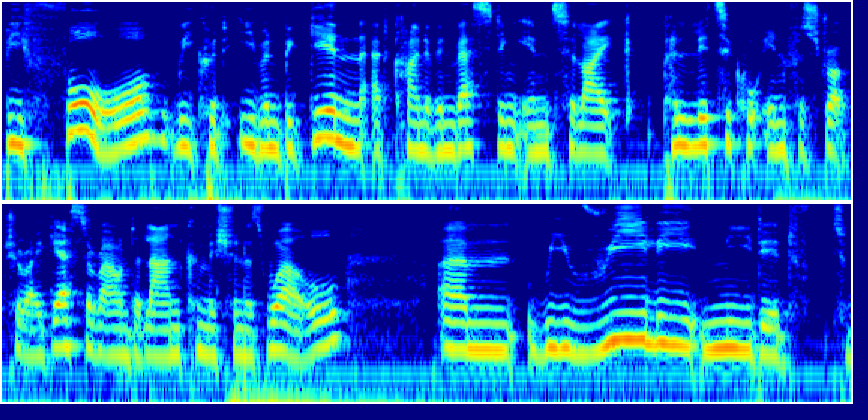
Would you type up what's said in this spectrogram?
before we could even begin at kind of investing into like political infrastructure, I guess, around a land commission as well, um, we really needed to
